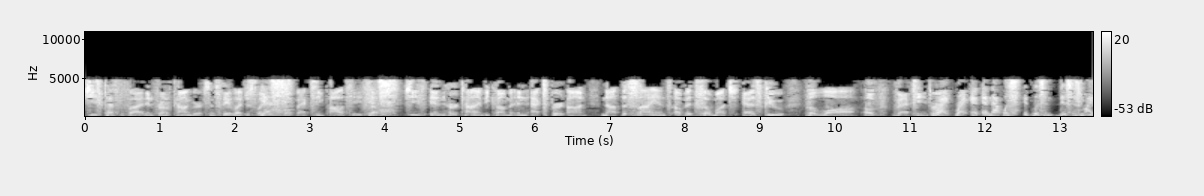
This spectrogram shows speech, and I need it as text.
She's testified in front of Congress and state legislators yes. about vaccine policy. So yes. she's in her time become an expert on not the science of it so much as to the law of vaccines. Right, right. right. And, and that was, it, listen, this is my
